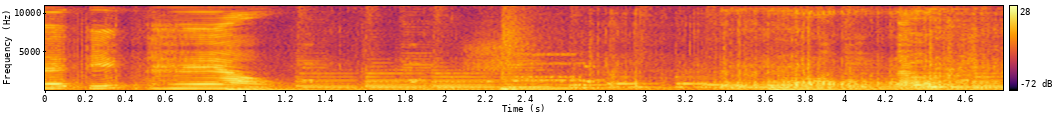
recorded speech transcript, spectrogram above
khoe tiếp theo. Từ từ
